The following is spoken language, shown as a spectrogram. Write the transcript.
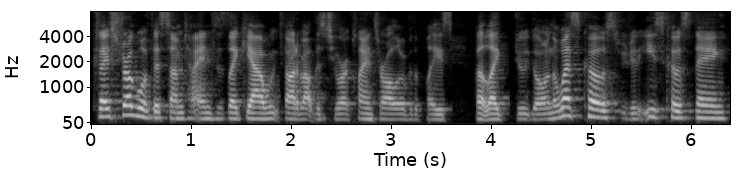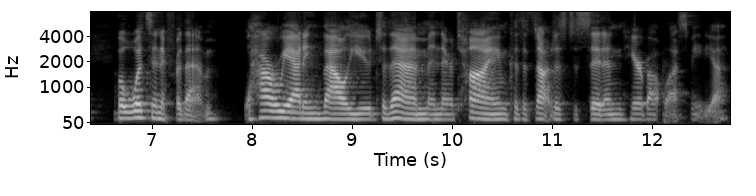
because I struggle with this sometimes, is like, yeah, we've thought about this too. Our clients are all over the place, but like, do we go on the West Coast? Do we do the East Coast thing? But what's in it for them? How are we adding value to them and their time? Because it's not just to sit and hear about BLASTmedia.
